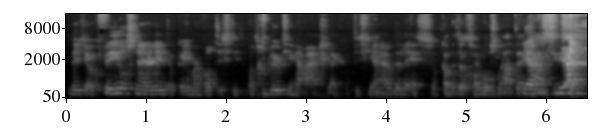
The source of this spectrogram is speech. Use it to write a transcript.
Dat je ook veel sneller denkt, oké, okay, maar wat is dit? Wat gebeurt hier nou eigenlijk? Wat is hier nou de les? Of kan het ook gewoon loslaten? Ja, precies. Ja.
